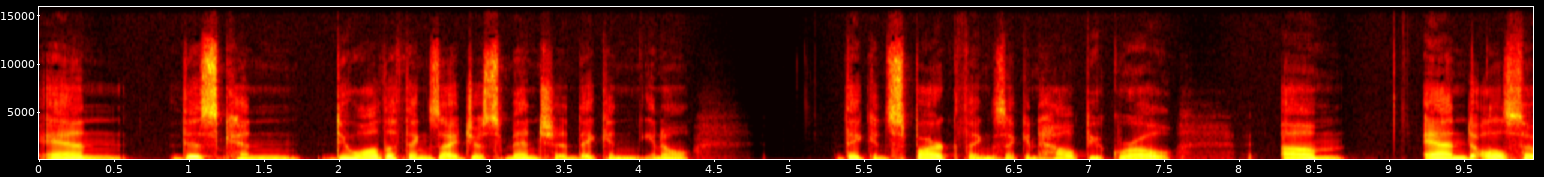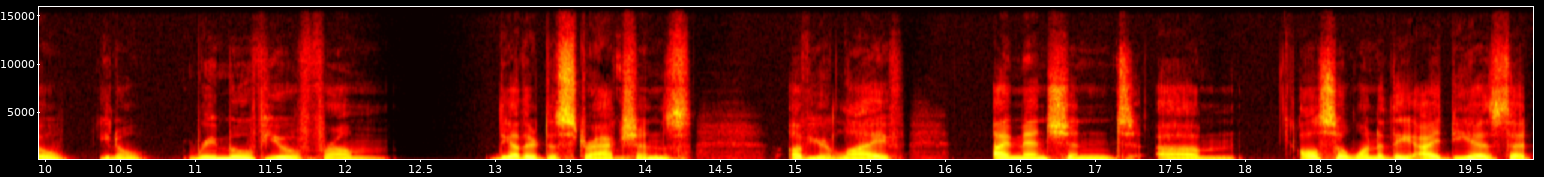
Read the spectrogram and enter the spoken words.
and this can do all the things i just mentioned. They can you know they can spark things that can help you grow um, and also you know remove you from the other distractions of your life. I mentioned um, also one of the ideas that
